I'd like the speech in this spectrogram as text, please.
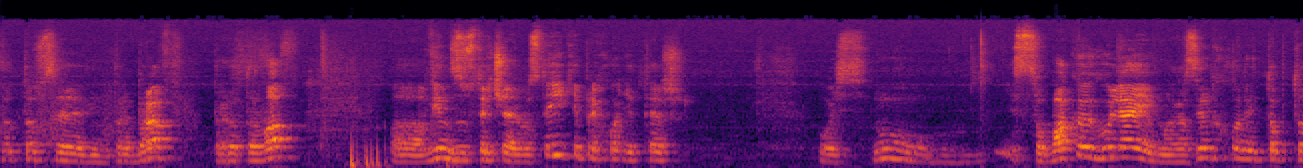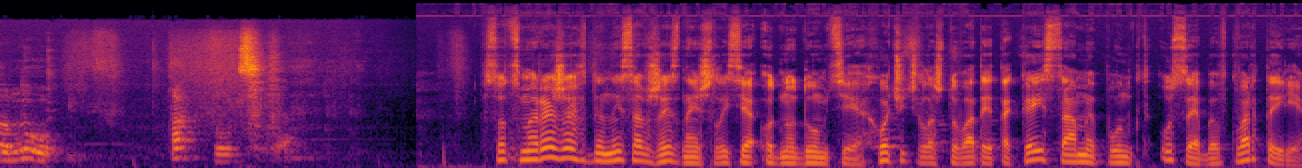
то, то все він прибрав, приготував. Він зустрічає гостей, які приходять теж. Ось, ну, і з собакою гуляє, в магазин ходить. Тобто, ну, так, Олексій. В соцмережах Дениса вже знайшлися однодумці. Хочуть влаштувати такий самий пункт у себе в квартирі.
